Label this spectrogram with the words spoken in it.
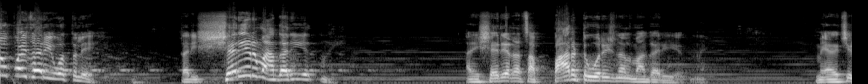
रुपये जरी ओतले तरी शरीर माघारी येत नाही. आणि शरीराचा पार्ट ओरिजिनल माघारी येत नाही. मग याची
